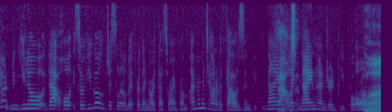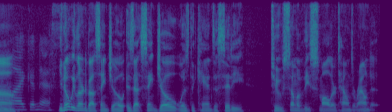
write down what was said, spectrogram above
don't, you know, that whole. So if you go just a little bit further north, that's where I'm from. I'm from a town of a thousand people, nine, like 900 people. oh from- Wow. my goodness. You know what we learned about St. Joe is that St. Joe was the Kansas City to some of these smaller towns around it.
